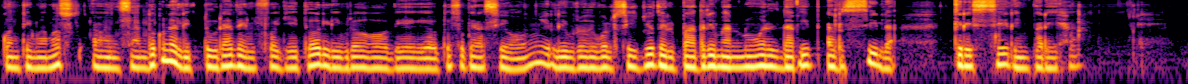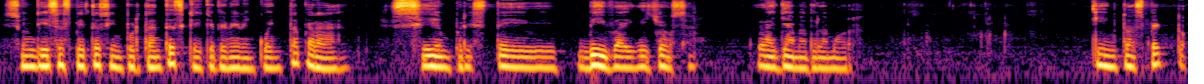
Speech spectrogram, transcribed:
Continuamos avanzando con la lectura del folleto, el libro de autosuperación, el libro de bolsillo del padre Manuel David Arcila, Crecer en pareja. Son 10 aspectos importantes que hay que tener en cuenta para siempre esté viva y dichosa la llama del amor. Quinto aspecto.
